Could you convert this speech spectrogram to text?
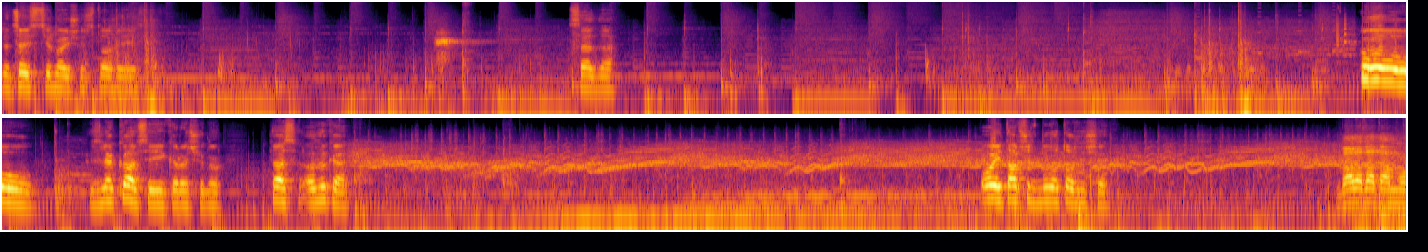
За цією стіною щось теж є. Це да. Оу! Злякався її, коротше, ну. Зараз, а ну-ка. Ой, там щось було теж ще. Да-да-да, там о,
